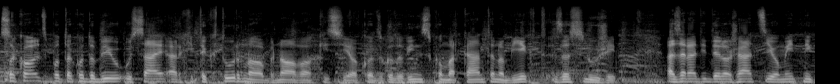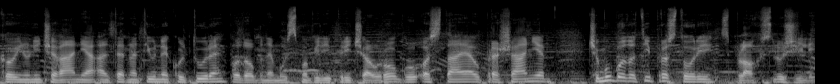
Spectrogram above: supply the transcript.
Sokolc bo tako dobil vsaj arhitekturno obnovo, ki si jo kot zgodovinsko markanten objekt zasluži. A zaradi deložacije umetnikov in uničevanja alternativne kulture, podobnemu smo bili priča v rogu, ostaja vprašanje, čemu bodo ti prostori sploh služili.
